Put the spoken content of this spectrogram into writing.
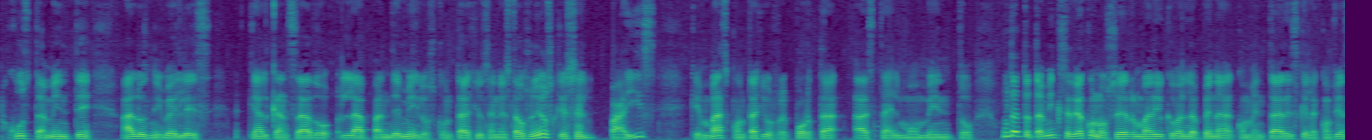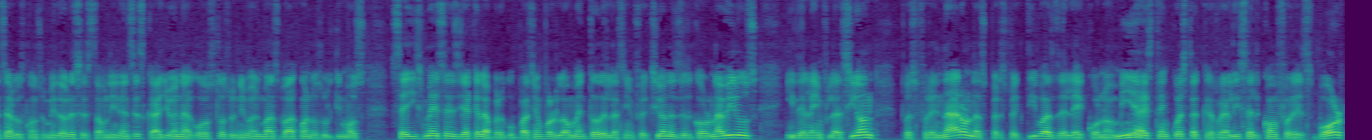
justamente a los niveles que ha alcanzado la pandemia y los contagios en Estados Unidos, que es el país que más contagios reporta hasta el momento. Un dato también que se dio a conocer, Mario, que vale la pena comentar, es que la confianza de los consumidores estadounidenses cayó en agosto a su nivel más bajo en los últimos seis meses, ya que la preocupación por el aumento de las infecciones del coronavirus y de la inflación, pues frenaron las perspectivas de la economía. Esta encuesta que realiza el Conference Board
